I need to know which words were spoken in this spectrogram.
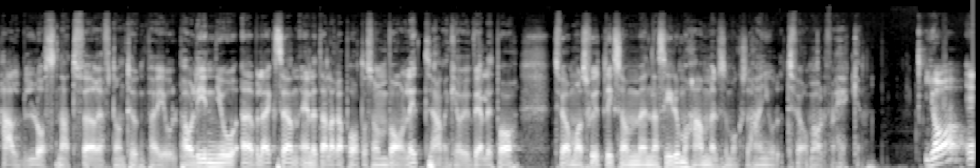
halvlossnat för efter en tung period. Paulinho överlägsen enligt alla rapporter som vanligt. Han kan ju väldigt bra tvåmålsskytt, liksom Nasiru Mohammed som också han gjorde två mål för Häcken. Ja, eh,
